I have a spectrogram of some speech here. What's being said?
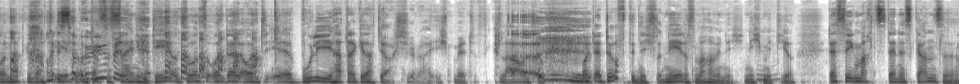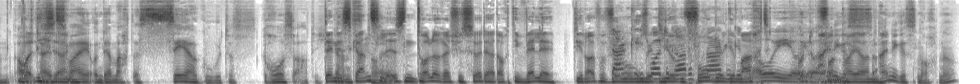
und hat gesagt, Oh, das ist nee, und das ist seine Idee und so und so. Und, äh, und äh, Bully hat halt gedacht, ja, ich mit, ist klar. Und, so. und er durfte nicht. So, nee, das machen wir nicht, nicht mit dir. Deswegen macht's Dennis Gansel auf Wollte Teil sagen. 2 und der macht es sehr gut. Das ist großartig. Dennis ganz Gansel toll. ist ein toller Regisseur, der hat auch die Welle, die Neuverfilmung Danke, mit Jürgen Vogel fragen. gemacht. Und ui. vor ein paar einiges, Jahren. einiges noch, ne?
